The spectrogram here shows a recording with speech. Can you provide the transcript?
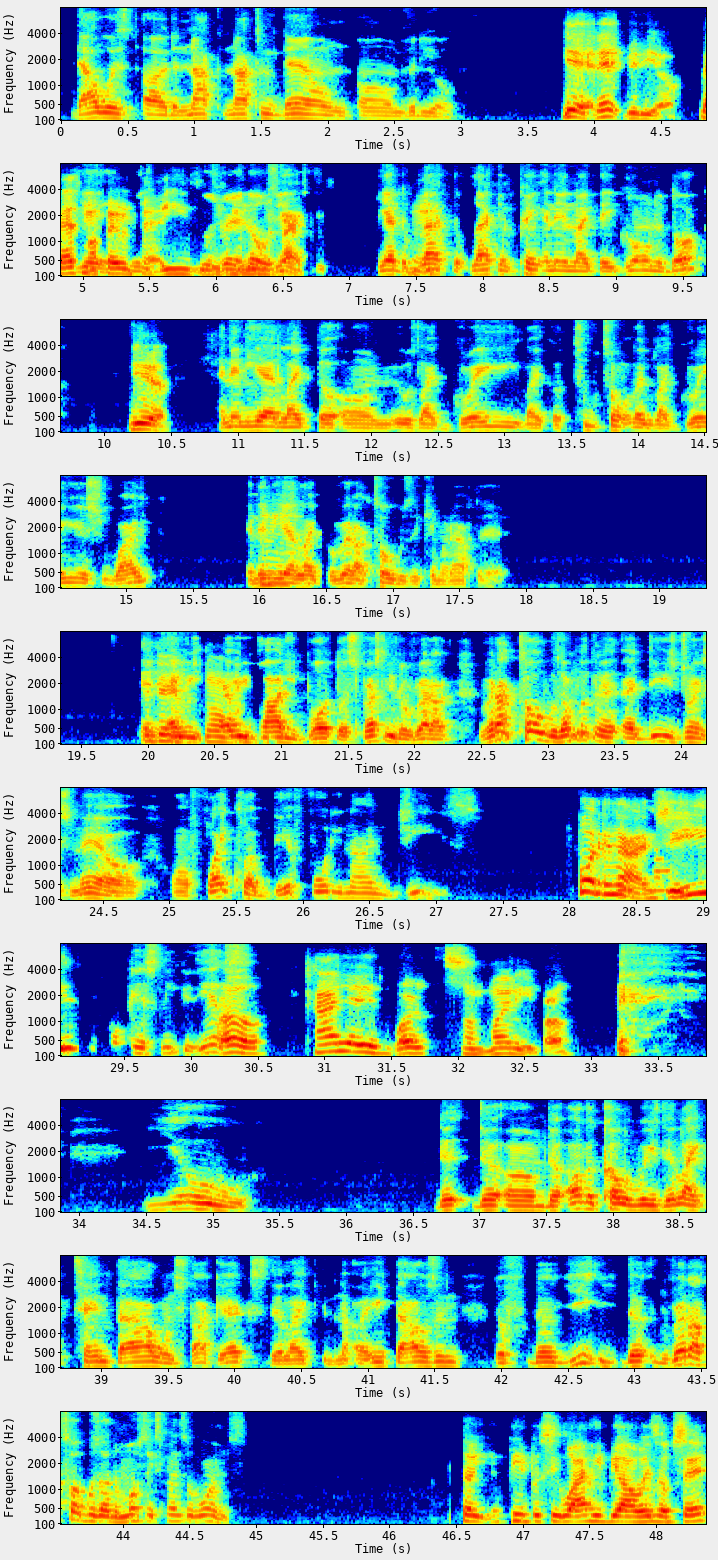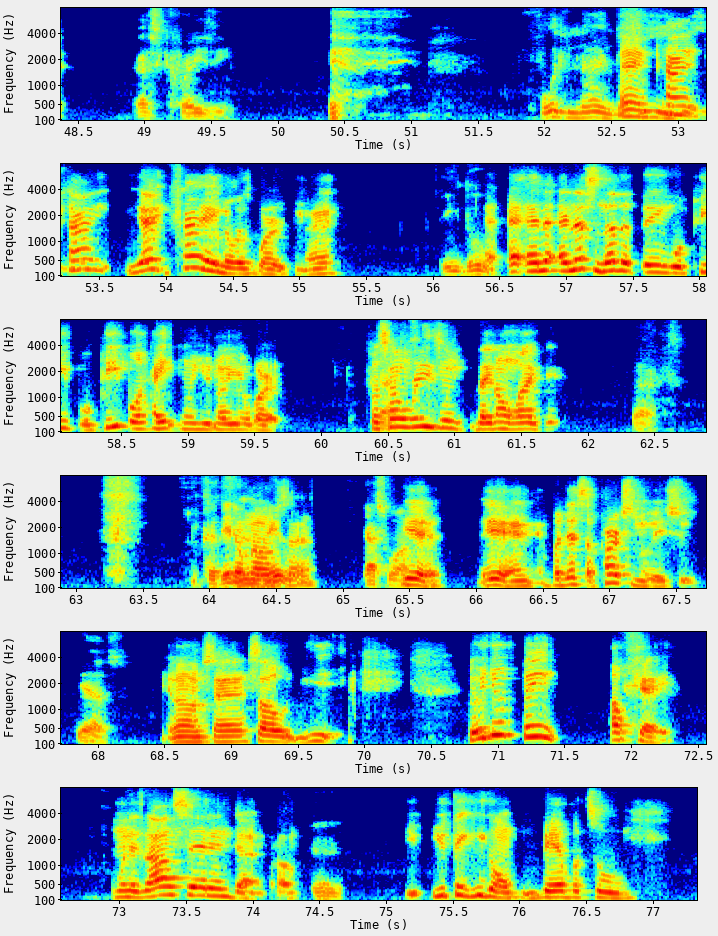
That was uh the knock knocks me down um video. Yeah, that video. That's yeah, my favorite. It was. It was very those, yeah. He had the black, the black and pink, and then like they glow in the dark. Yeah. And then he had like the um, it was like gray, like a two tone, like like grayish white, and then mm-hmm. he had like the red Octobers that came out after that. And every, everybody bought those, especially the Red Red Octobers. I'm looking at, at, these joints now on Flight Club. They're 49 G's. 49 G's? Pair sneakers, yes. Bro, Kanye is worth some money, bro. Yo. The the um the other colorways they're like ten thousand on X. They're like eight thousand. The the the Red Octobers are the most expensive ones. So people see why he'd be always upset. That's crazy. 49 Man, Kanye, Kanye, yeah, Kanye know his worth, man. He do. And, and, and that's another thing with people. People hate when you know your worth. For Facts. some reason, they don't like it. Facts. Because they don't you know, know what I'm saying. That's why. Yeah, yeah, and but that's a personal issue. Yes. You know what I'm saying? So, do you think? Okay, when it's all said and done, bro, mm. you, you think he gonna be able to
